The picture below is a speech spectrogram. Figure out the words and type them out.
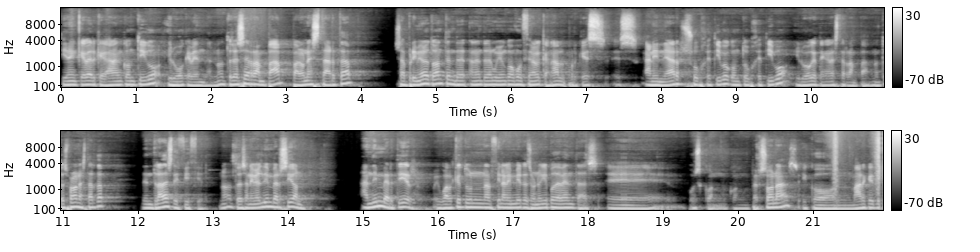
tienen que ver que ganan contigo y luego que vendan, ¿no? Entonces ese ramp-up para una startup, o sea, primero todo han de entender muy bien cómo funciona el canal, porque es, es, alinear su objetivo con tu objetivo y luego que tengan este ramp up. ¿no? Entonces, para una startup, de entrada es difícil. ¿no? Entonces, a nivel de inversión, han de invertir. Igual que tú al final inviertes en un equipo de ventas eh, pues con, con, personas y con marketing,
